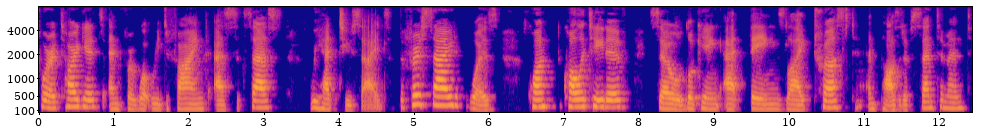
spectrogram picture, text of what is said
for our targets and for what we defined as success, we had two sides. The first side was qualitative, so looking at things like trust and positive sentiment,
